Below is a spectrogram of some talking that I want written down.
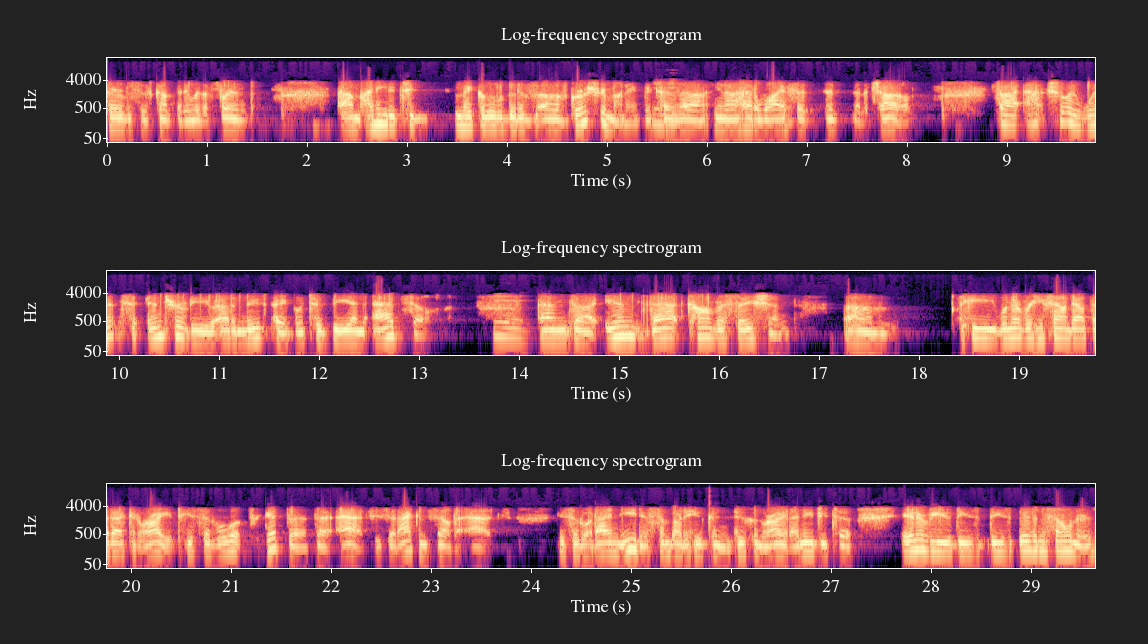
services company with a friend, um, I needed to make a little bit of, of grocery money because mm-hmm. uh, you know I had a wife and, and, and a child. So I actually went to interview at a newspaper to be an ad salesman. Mm. And uh, in that conversation, um, he, whenever he found out that I could write, he said, "Well, look, forget the the ads." He said, "I can sell the ads." He said, "What I need is somebody who can who can write. I need you to interview these these business owners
